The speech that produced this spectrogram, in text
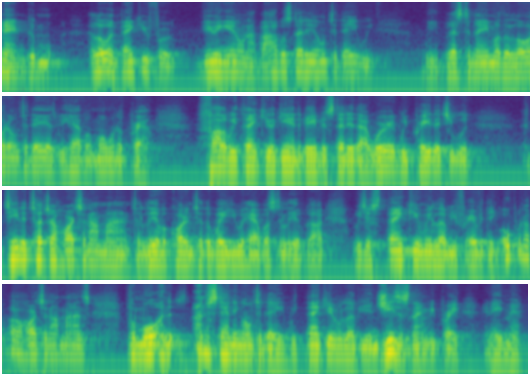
Amen. Good. Hello, and thank you for viewing in on our Bible study on today. We we bless the name of the Lord on today as we have a moment of prayer. Father, we thank you again to be able to study thy word. We pray that you would continue to touch our hearts and our minds to live according to the way you would have us to live, God. We just thank you and we love you for everything. Open up our hearts and our minds for more under- understanding on today. We thank you and we love you. In Jesus' name we pray and amen.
